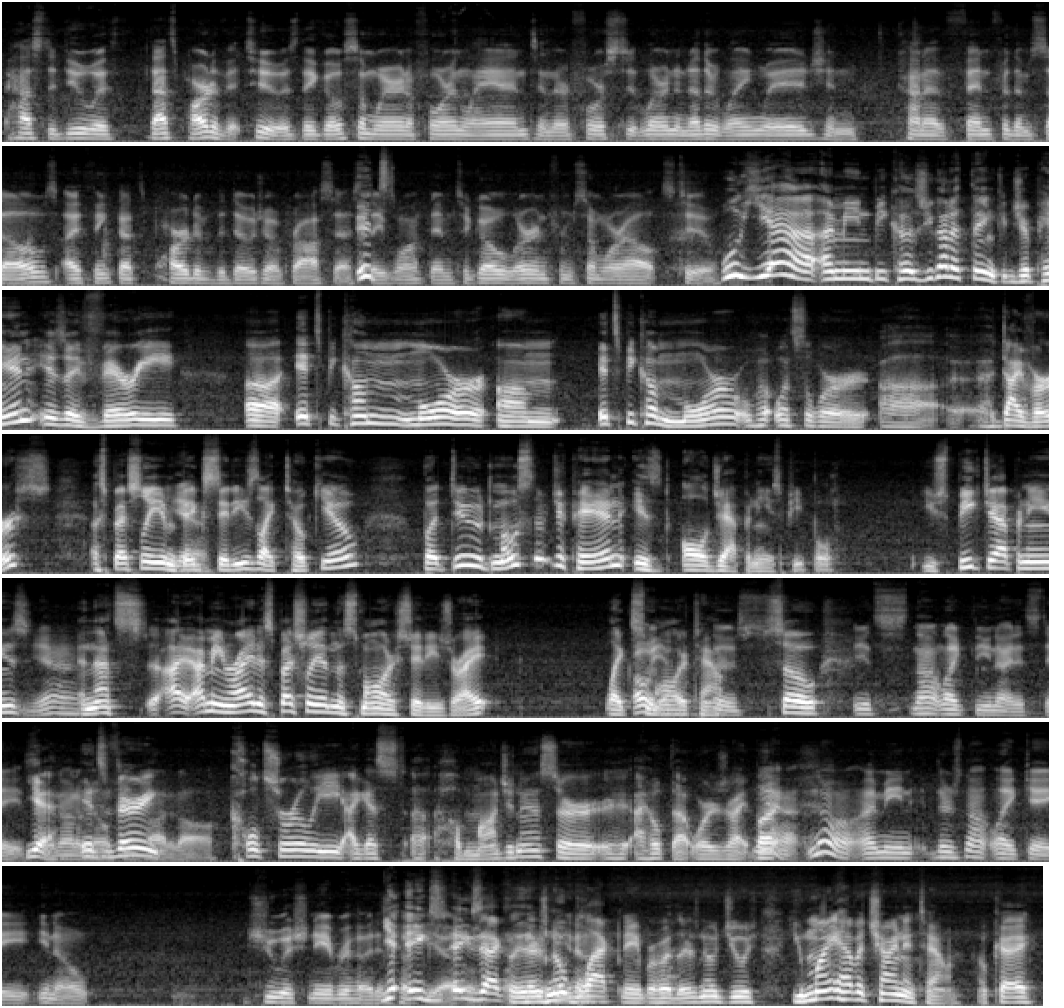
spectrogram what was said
has to do with that's part of it too. Is they go somewhere in a foreign land and they're forced to learn another language and kind of fend for themselves. I think that's part of the dojo process. It's- they want them to go learn from somewhere else too. Well, yeah, I mean, because you got to think, Japan is a very, uh, it's become more, um, it's become more, what, what's the word, uh, diverse, especially in Yeah. big cities like Tokyo. But dude, most of Japan is all Japanese people. You speak Japanese, Yeah. and that's, I, I mean, right, especially in the smaller cities, right? Like Oh, yeah. smaller towns. There's- So It's not like the United States. Yeah, it's very- at all. culturally, I guess, uh, homogenous, or I hope that word is right. But yeah, no, I mean, there's not like a you know Jewish neighborhood. In Yeah, ex- exactly. There's no You know? black neighborhood. There's no Jewish. You might have a Chinatown, okay,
